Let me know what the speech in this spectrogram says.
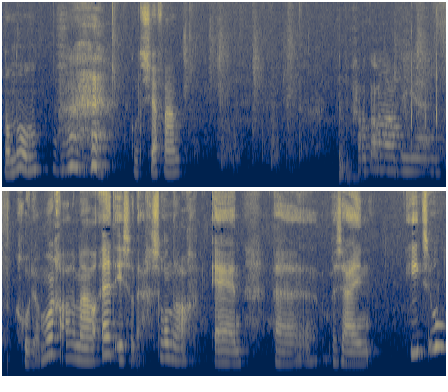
nom nom. Komt de chef aan. Gaat het allemaal op die... Uh... Goedemorgen allemaal. Het is vandaag zondag en uh, we zijn iets... Oeh,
